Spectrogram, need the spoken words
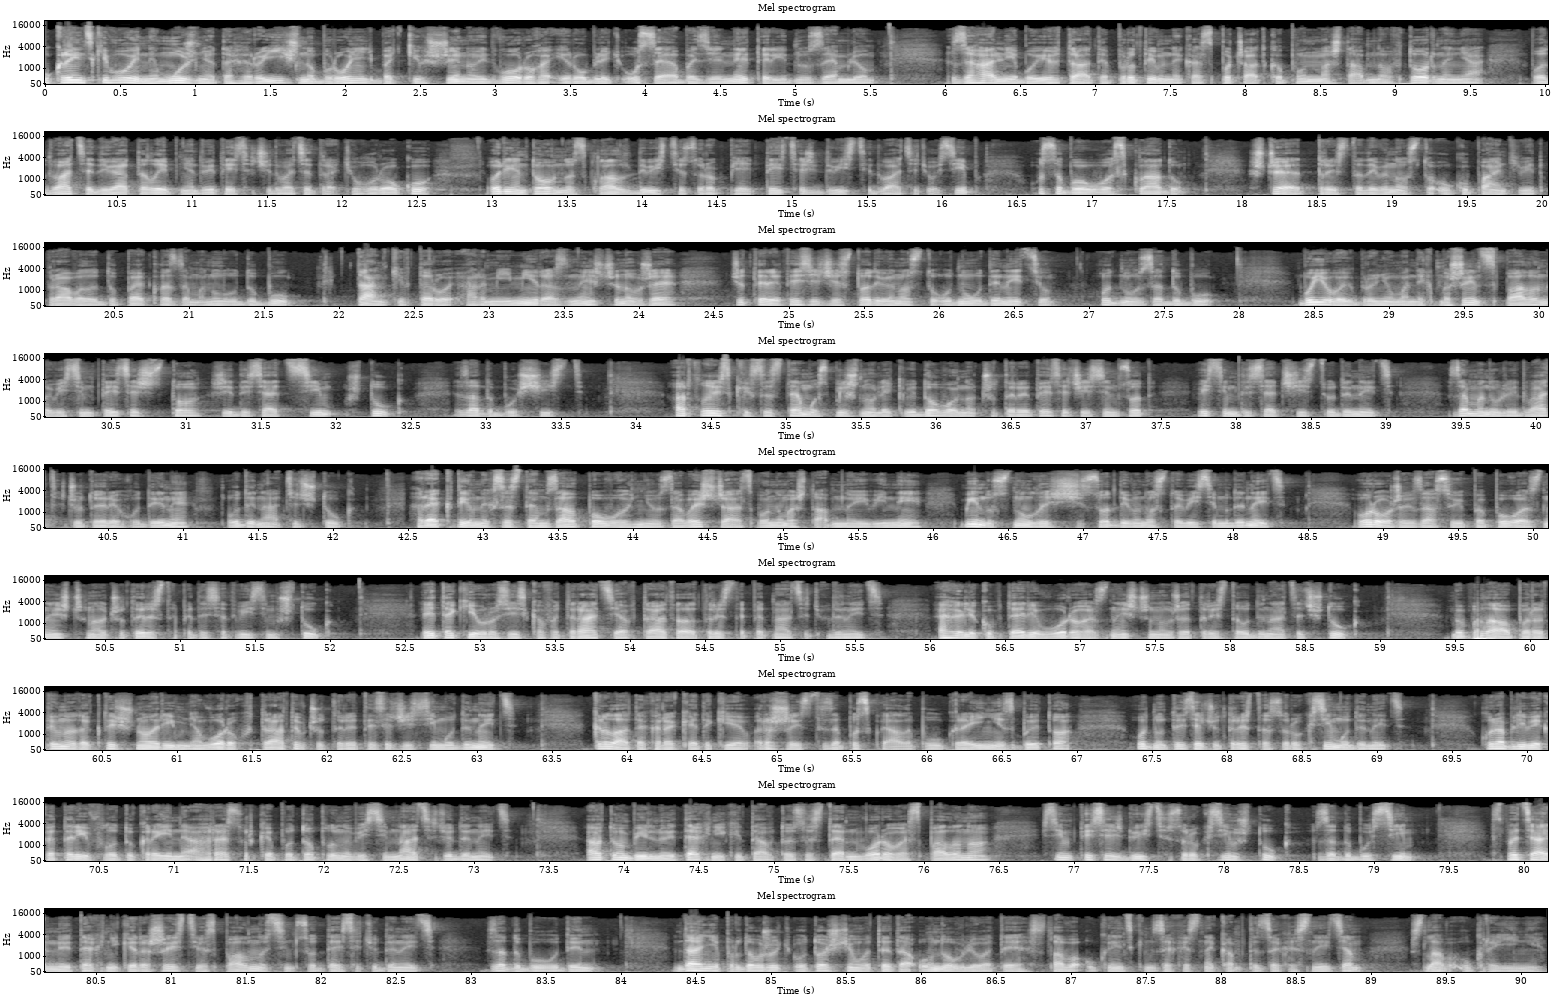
Українські воїни мужньо та героїчно боронять батьківщину від ворога і роблять усе, аби звільнити рідну землю. Загальні бойові втрати противника з початку повномасштабного вторгнення по 29 липня 2023 року орієнтовно склали 245 тисяч 220 осіб особового складу. Ще 390 окупантів відправили до пекла за минулу добу. Танків Второї армії міра знищено вже 4191 одиницю, одну за добу. Бойових броньованих машин спалено 8167 штук, за добу 6. Артилерійських систем успішно ліквідовано 4786 одиниць, за минулі 24 години 11 штук. Реактивних систем залпового вогню за весь час повномасштабної війни мінуснули 698 одиниць. Ворожих засобів ППО знищено 458 штук. Літаків Російська Федерація втратила 315 одиниць, а гелікоптерів ворога знищено вже 311 штук. БПЛА оперативно-тактичного рівня ворог втратив 4007 одиниць. Крилатих ракет, які рашисти запускали по Україні, збито 1347 одиниць. Кораблів і катерів флот України агресорки потоплено 18 одиниць. Автомобільної техніки та автоцистерн ворога спалено 7247 штук за добу 7. Спеціальної техніки рашистів спалено 710 одиниць за добу 1. Дані продовжують уточнювати та оновлювати. Слава українським захисникам та захисницям. Слава Україні!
